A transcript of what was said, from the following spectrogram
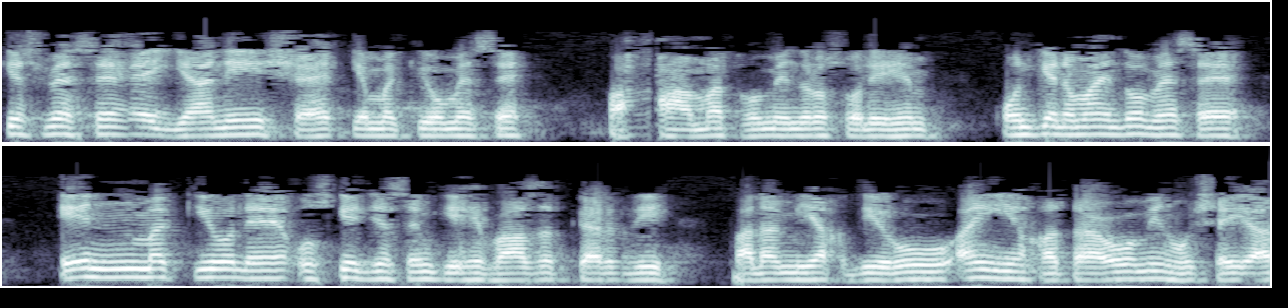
کس میں سے؟ یعنی شہد کے مکیوں میں سے۔ احمد ہومند رسولہم ان کے نمائندوں میں سے۔ ان مکیوں نے اس کے جسم کی حفاظت کر دی۔ فلم يقدروا ان يقطعوا منه شيئا۔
